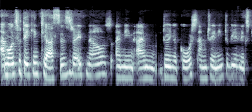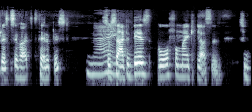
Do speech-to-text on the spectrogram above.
i'm also taking classes right now. So, i mean i'm doing a course. I'm training to be an expressive arts therapist. Nice. so saturdays go for my classes. So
